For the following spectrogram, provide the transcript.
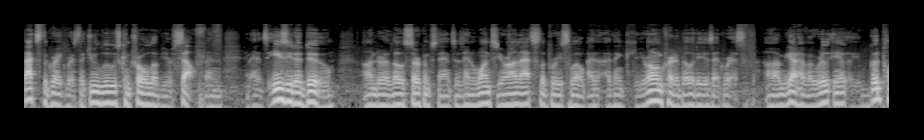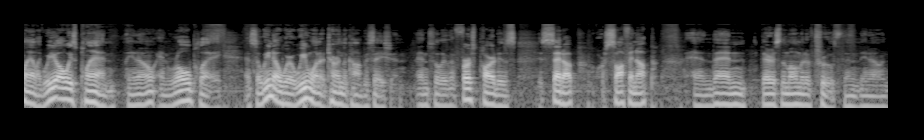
that's the great risk that you lose control of yourself, and and it's easy to do under those circumstances. And once you're on that slippery slope, I, I think your own credibility is at risk. Um, you got to have a really you know, good plan, like we always plan, you know, and role play. And so we know where we want to turn the conversation. And so the first part is, is set up or soften up, and then there's the moment of truth. And you know,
